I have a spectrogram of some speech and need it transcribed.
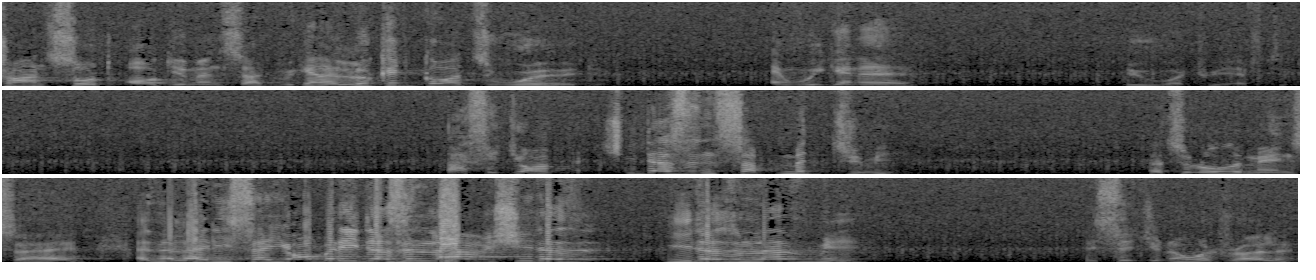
try and sort arguments out. We're going to look at God's word and we're going to do what we have to do. I said, Yeah, but she doesn't submit to me. That's what all the men say. And the ladies say, Yeah, but he doesn't love she doesn't he doesn't love me. Said, You know what, Rowland?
